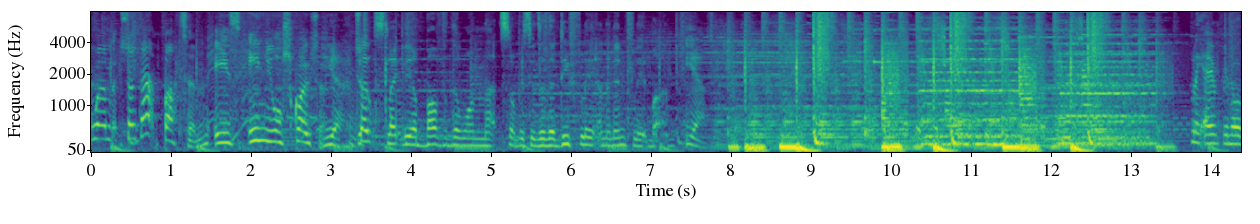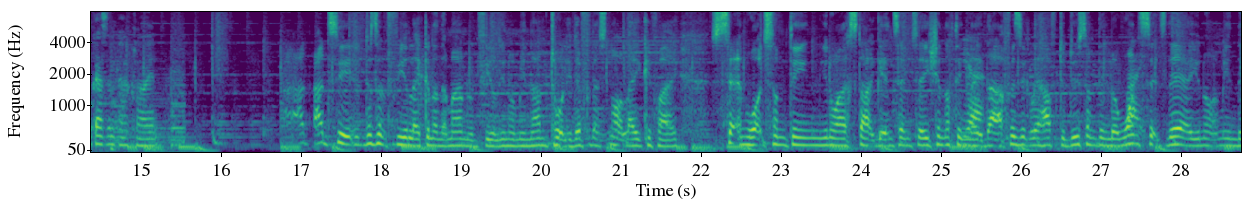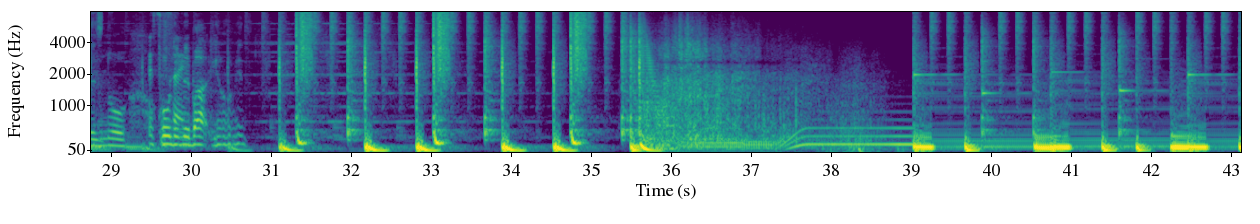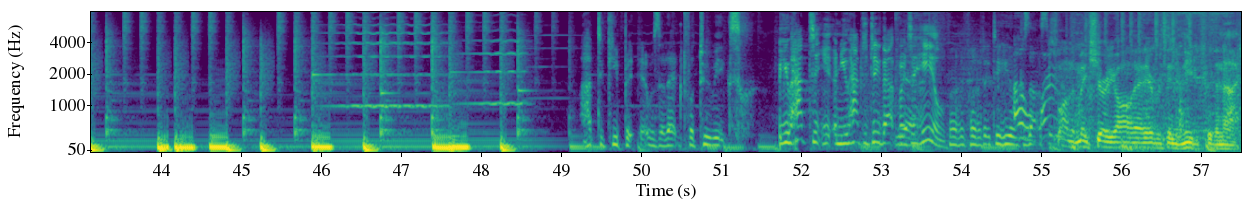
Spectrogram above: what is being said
Um, so that button is in your scrotum? Yeah, just So, slightly above the one that's obviously there's a deflate and an inflate button. yeah. Probably aim for an orgasm per client. I'd, I'd say it doesn't feel like another man would feel, you know what I mean? I'm totally different. It's not like if I sit and watch something, you know, I start getting sensation, nothing Yeah. like that. I physically have to do something, but once Right. it's there, you know what I mean? There's no It's holding me back, you know what I mean? I had to keep it, it was erect for two weeks. You had to, you, and you had to do that for it to heal. For, for it to heal, because Oh, that's. Just wanted to make sure you all had everything you needed for the night.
